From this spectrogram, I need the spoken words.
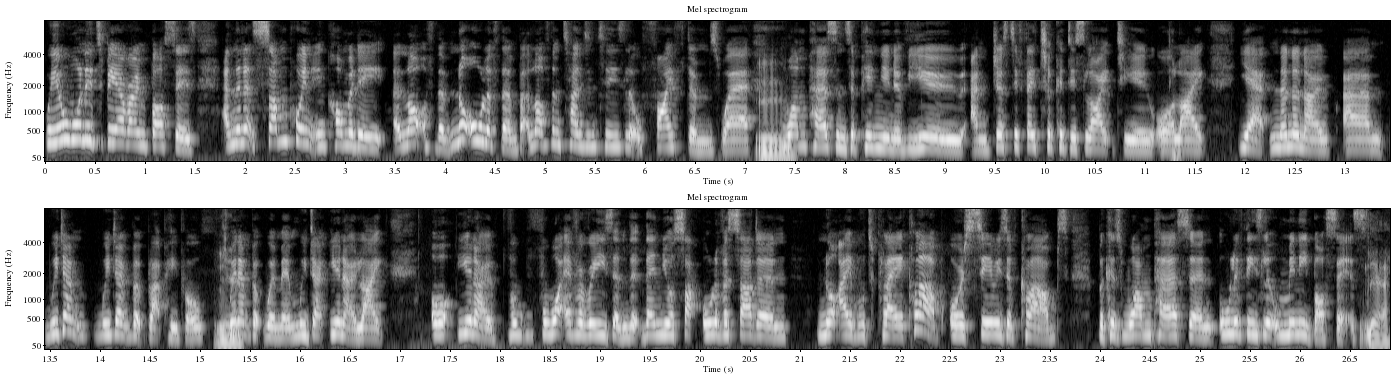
we all wanted to be our own bosses. And then at some point in comedy a lot of them not all of them but a lot of them turned into these little fiefdoms where one person's opinion of you and just if they took a dislike to you or like yeah no no no um, we don't we don't book black people. We don't book women. We don't you know like or you know for, for whatever reason that then you're su- all of a sudden not able to play a club or a series of clubs because one person all of these little mini bosses Yeah.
